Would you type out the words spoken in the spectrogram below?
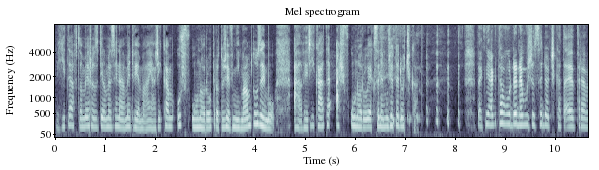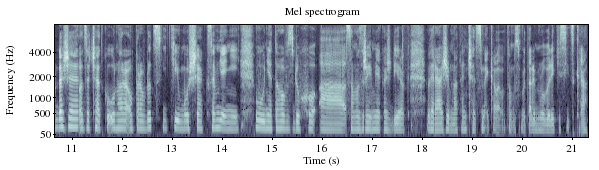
Vidíte, a v tom je rozdíl mezi námi dvěma. Já říkám už v únoru, protože vnímám tu zimu. A vy říkáte až v únoru, jak se nemůžete dočkat. tak nějak to bude, nemůžu se dočkat a je pravda, že od začátku února opravdu cítím už, jak se mění vůně toho vzduchu a samozřejmě každý rok vyrážím na ten česnek, ale o tom jsme tady mluvili tisíckrát.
